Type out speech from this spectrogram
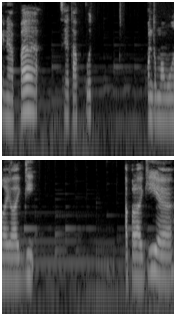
Kenapa saya takut untuk memulai lagi. Apalagi ya,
